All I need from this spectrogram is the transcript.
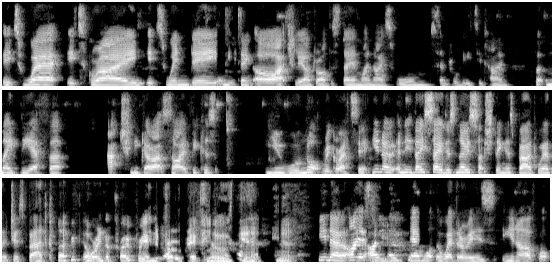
it's wet, it's grey, it's windy, and you think, oh, actually, I'd rather stay in my nice, warm, central heated home. But make the effort, actually go outside because you will not regret it. You know, and they say there's no such thing as bad weather, just bad clothes or inappropriate. Inappropriate clothes, yeah, yeah. You know, I, I don't care what the weather is. You know, I've got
